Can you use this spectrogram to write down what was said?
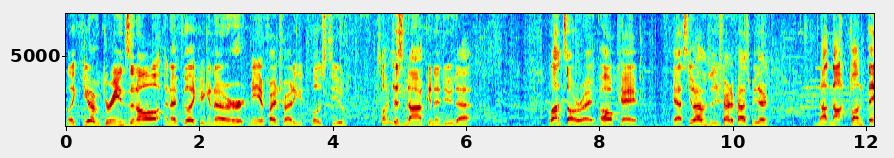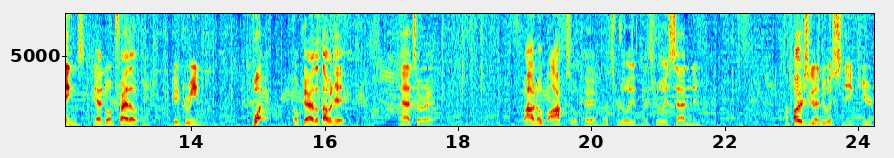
Like you have greens and all, and I feel like you're gonna hurt me if I try to get close to you. So I'm just not gonna do that. Well, that's all right. Okay. Yeah. See what happens when you try to pass me there? Not not fun things. Yeah. Don't try that with me. Get green. What? Okay, I thought that would hit. That's alright. Wow, no box? Okay, that's really that's really saddening. I'm probably just gonna do a snake here.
